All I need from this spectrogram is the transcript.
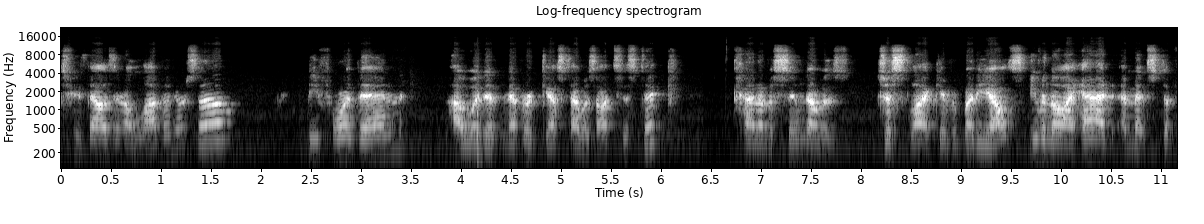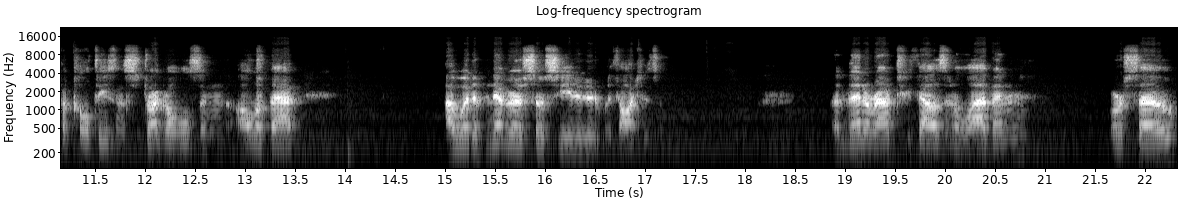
2011 or so. Before then, I never guessed I was autistic. Kind of assumed I was just like everybody else, even though I had immense difficulties and struggles and all of that. I would have never associated it with autism. And then around 2011 or so,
